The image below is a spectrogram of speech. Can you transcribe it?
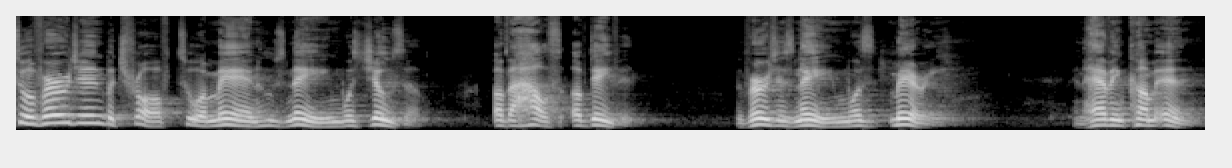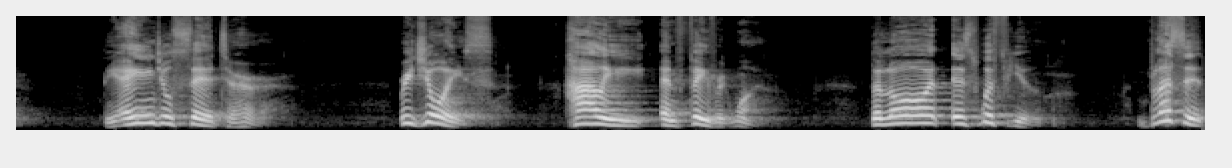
to a virgin betrothed to a man whose name was Joseph of the house of David. The virgin's name was Mary. And having come in, the angel said to her, Rejoice, highly and favored one. The Lord is with you. Blessed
